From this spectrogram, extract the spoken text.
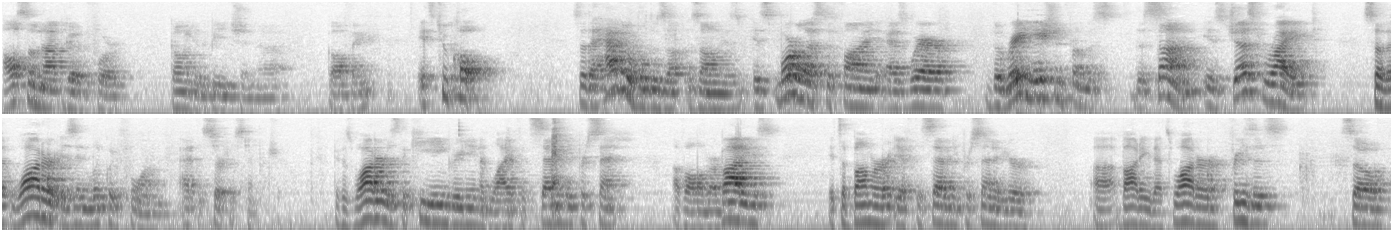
also not good for going to the beach and golfing, it's too cold. So the habitable zone is, is more or less defined as where the radiation from the, the sun is just right so that water is in liquid form at the surface temperature. Because water is the key ingredient of life. It's 70% of all of our bodies. It's a bummer if the 70% of your uh, body that's water freezes. So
